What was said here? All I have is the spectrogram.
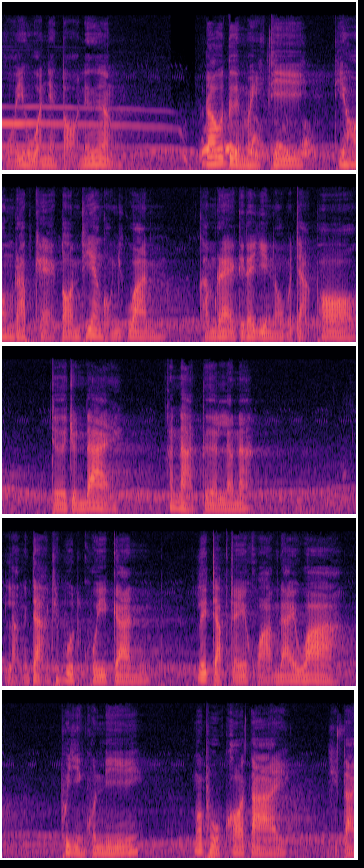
โหยหวนอย่างต่อเนื่อง เราตื่นมาอีกทีที่ห้องรับแขกตอนเที่ยงของอีกวันคำแรกที่ได้ยินออกมาจากพ่อ เจอจนได้ ขนาดเตือนแล้วนะ หลังจากที่พูดคุยกันเลยจับใจความได้ว่า ผู้หญิงคนนี้มาผูกคอตายที่ใต้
